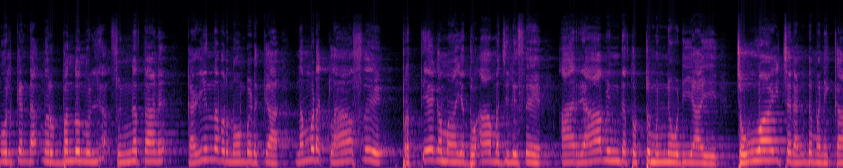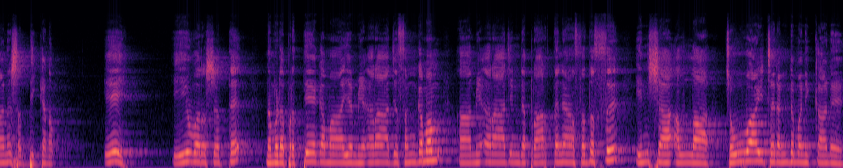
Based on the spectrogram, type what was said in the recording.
നോൽക്കേണ്ട. നിർബന്ധമൊന്നുമില്ല. സുന്നത്താണ്. കഴിയുന്നവർ നോമ്പെടുക്കുക നമ്മുടെ ക്ലാസ് പ്രത്യേകമായ ദുആ മജ്ലിസ് ആ രാവിന്റെ തൊട്ട് മുന്നോടിയായി ചൊവ്വാഴ്ച രണ്ട് മണിക്കാണ് ശ്രദ്ധിക്കണം. ഏയ് ഈ വർഷത്തെ നമ്മുടെ പ്രത്യേകമായ മിഹറാജ് സംഗമം ആ മിഹറാജിന്റെ പ്രാർത്ഥനാ സദസ്സ് ഇൻഷാ അള്ളാ ചൊവ്വാഴ്ച രണ്ട് മണിക്കാണ്.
